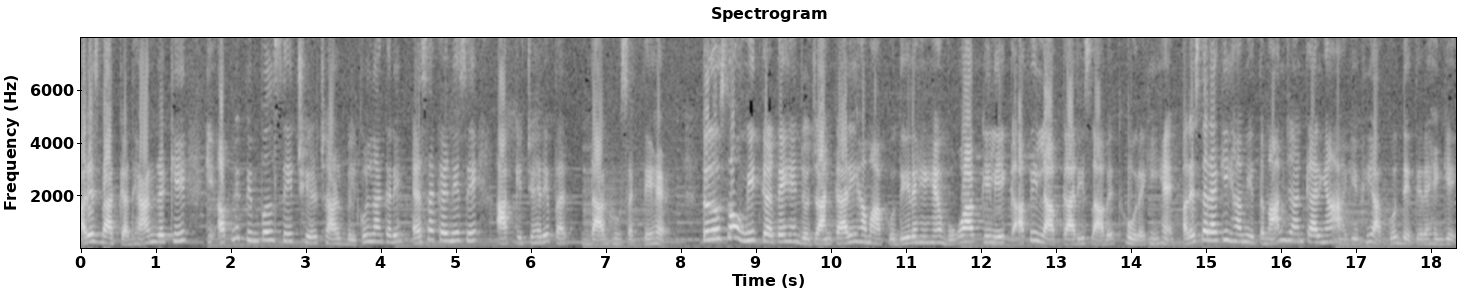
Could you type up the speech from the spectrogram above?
और इस बात का ध्यान रखें कि अपने पिंपल से छेड़छाड़ बिल्कुल ना करें। ऐसा करने से आपके चेहरे पर दाग हो सकते हैं। तो दोस्तों, उम्मीद करते हैं जो जानकारी हम आपको दे रहे हैं, वो आपके लिए काफ़ी लाभकारी साबित हो रही हैं। और इस तरह की हम ये तमाम जानकारियाँ आगे भी आपको देते रहेंगे।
